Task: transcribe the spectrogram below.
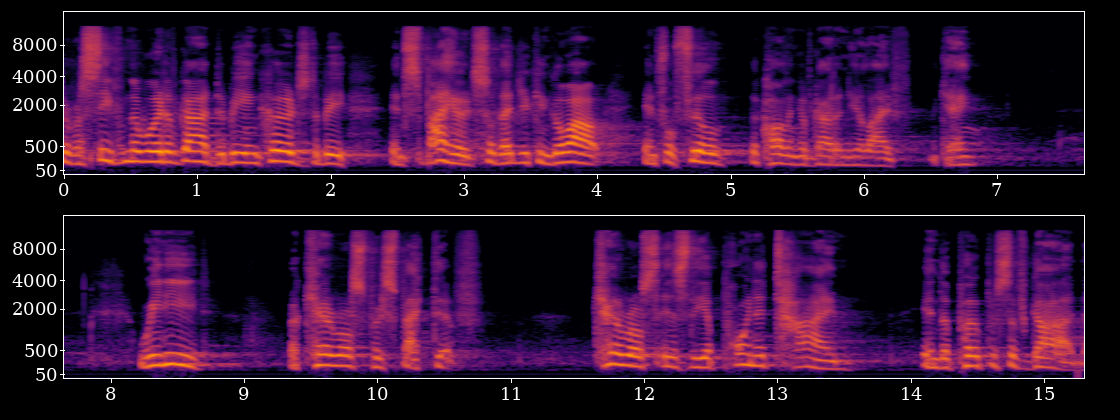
to receive from the Word of God, to be encouraged, to be inspired, so that you can go out and fulfill the calling of God in your life. Okay? We need a Kairos perspective. Kairos is the appointed time in the purpose of God.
